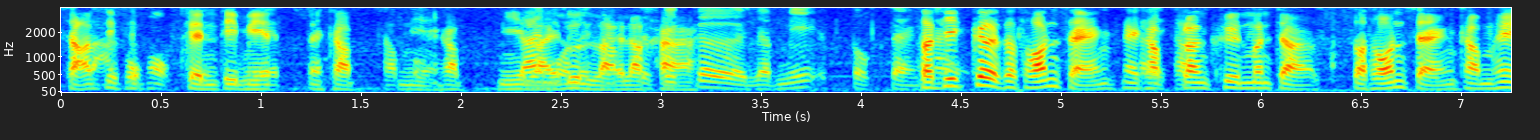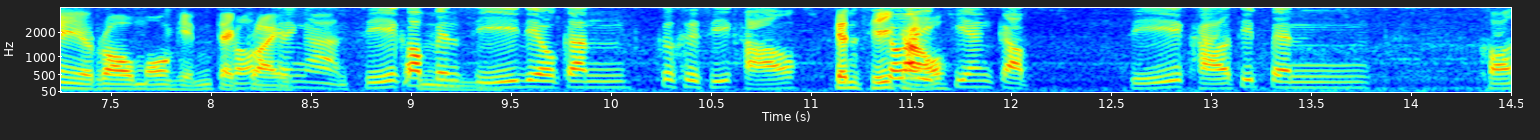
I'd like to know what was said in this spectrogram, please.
36 เซนติเมตรนะครับครับผมนี่ครับ มีได้หลายมดรุ่นหลายราสติคากเกอร์แบบนี้ตกแต่งสติกเกอร์สะท้อนแสงนะครับใช่ครับกลางคืนมันจะสะท้อนแสงทำให้เรามองเห็นแต่พร้อไกมลใช้งาน สีก็เป็นอืมสีเดียวกันก็คือสีขาว เป็นสีใกล้ขาวเคียงกับสีขาวที่เป็นของ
